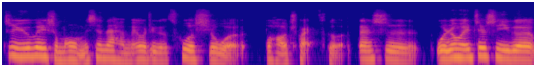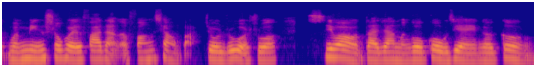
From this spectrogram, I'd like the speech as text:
至于为什么我们现在还没有这个措施，我不好揣测。但是我认为这是一个文明社会发展的方向吧。就如果说希望大家能够构建一个更。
